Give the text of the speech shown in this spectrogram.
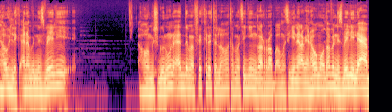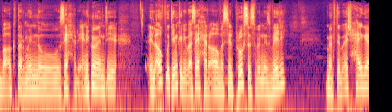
هقول لك أنا بالنسبة لي هو مش جنون قد ما فكرة اللي هو طب ما تيجي نجرب أو ما تيجي نلعب؟ يعني هو الموضوع بالنسبة لي لعبه أكتر منه سحر. يعني أنت ال output يمكن يبقى ساحر آه بس ال process بالنسبة لي ما بتبقاش حاجة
